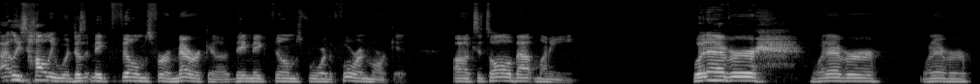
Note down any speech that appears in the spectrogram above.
at least Hollywood doesn't make films for America. They make films for the foreign market, uh, because it's all about money. Whatever, whatever, whatever.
